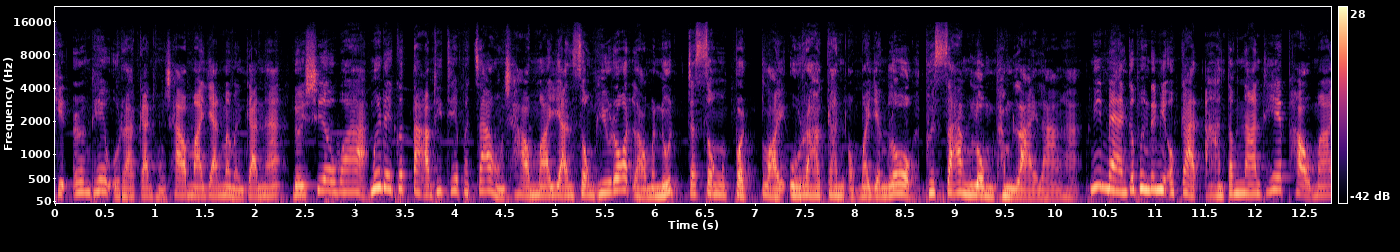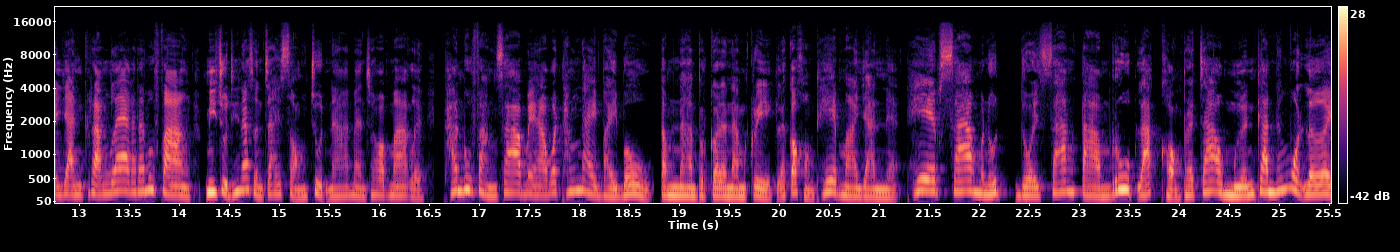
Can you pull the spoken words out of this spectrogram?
คิดเรื่องเทพอุรากันของชาวมายันมาเหมือนกันนะ โดยเชื่อว่าเมื่อใดก็ตามที่เทพเจ้าของชาวมายันทรงพิโรธเหล่ามนุษย์จะทรงปลดปล่อยอุรากันออกมายังโลก เพื่อสร้างลมทำลายล้างฮะ นี่แมนก็เพิ่งได้มีโอกาสอ่านตำนานเทพเผ่ามายันครั้งแรกนะท่านผู้ฟัง มีจุดที่น่าสนใจ 2 จุดนะแมนชอบมากเลย ท่านผู้ฟังทราบไหมฮะว่าทั้งในไบเบิลตำนานประกรณำกรีกและก็ของเทพมายันเนี่ยเทพสร้างมนุษย์ โดยสร้างตามรูปลักษณ์ของพระเจ้าเหมือนกันทั้งหมดเลย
